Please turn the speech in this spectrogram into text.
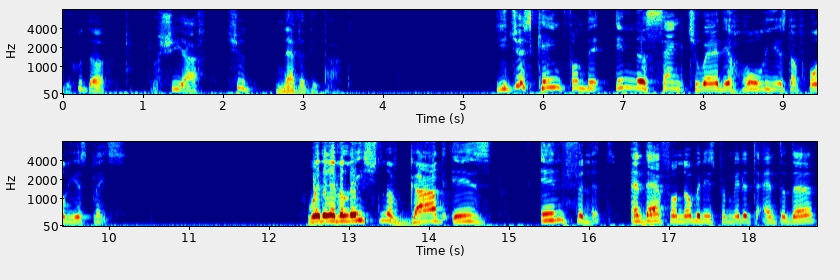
Yehuda, Mashiach, should never depart. You just came from the inner sanctuary, the holiest of holiest place, where the revelation of God is infinite, and therefore nobody is permitted to enter there,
